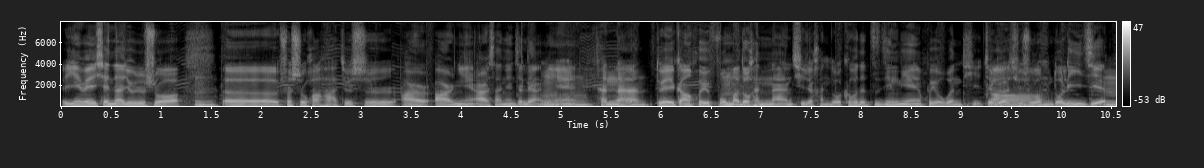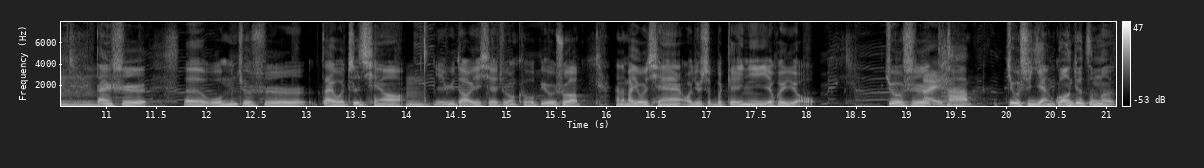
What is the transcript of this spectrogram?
因为现在就是说，嗯呃，说实话哈，就是二二年、二三年这两年很难，对，刚恢复嘛都很难。其实很多客户的资金链会有问题，这个其实我们都理解。但是呃，我们就是在我之前啊，也遇到一些这种客户，比如说他哪怕有钱，我就是不给你也会有。就是他，就是眼光就这么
